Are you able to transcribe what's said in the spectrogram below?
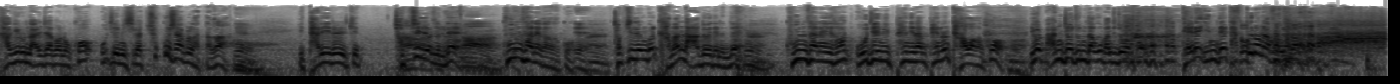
가기로 날 잡아놓고 오재미 씨가 축구샵을 갔다가 이 다리를 이렇게 접질렸는데 군산에 가갖고 예. 접질린 걸 가만 놔둬야 되는데 군산에서 오재미 팬이란 팬은 다 와갖고 이걸 만져준다고 만져줘갖고 대래 인대를 다 끊어놔버린 거야.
